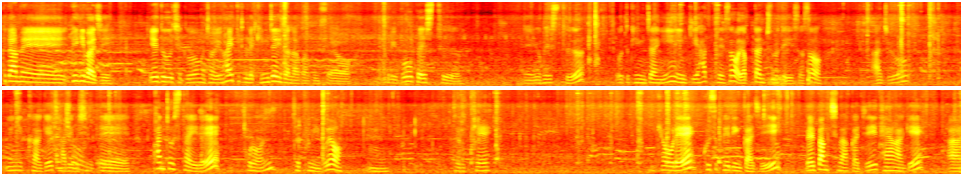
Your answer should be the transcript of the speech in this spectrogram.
그 다음에 배기 바지 얘도 지금 저희 화이트 블랙 굉장히 잘 나가고 있어요. 그리고 베스트 예, 요 베스트 이것도 굉장히 인기 핫해서 옆단추로 돼 있어서 아주 유니크하게 잘 판초. 입으실 예, 판초 스타일의 그런 제품이고요. 음, 이렇게 겨울에 구스 패딩까지 멜빵 치마까지 다양하게 아,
